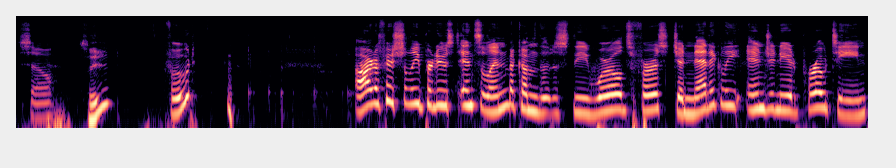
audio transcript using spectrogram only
So See? food. Artificially produced insulin becomes the world's first genetically engineered protein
